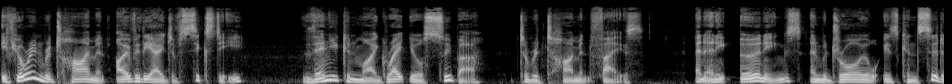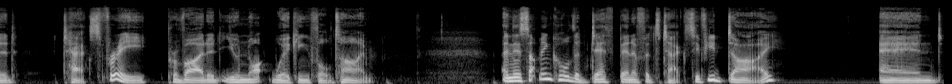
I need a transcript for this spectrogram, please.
If you're in retirement over the age of 60, then you can migrate your super to retirement phase, and any earnings and withdrawal is considered tax free provided you're not working full time. And there's something called the death benefits tax. If you die and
